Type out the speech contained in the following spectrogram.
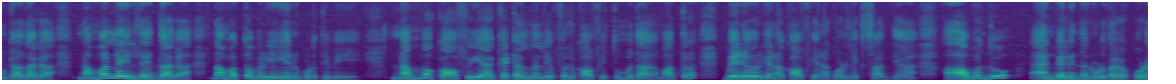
ಉಂಟಾದಾಗ, ನಮ್ಮಲ್ಲೇ ಇಲ್ಲದೇ ಇದ್ದಾಗ ನಾವು ಮತ್ತೊಬ್ಬರಿಗೆ ಏನು ಕೊಡ್ತೀವಿ? ನಮ್ಮ ಕಾಫಿಯ ಕೆಟಲ್ನಲ್ಲಿ ಫುಲ್ ಕಾಫಿ ತುಂಬಿದಾಗ ಮಾತ್ರ ಬೇರೆಯವರಿಗೆ ನಾವು ಕಾಫಿಯನ್ನು ಕೊಡಲಿಕ್ಕೆ ಸಾಧ್ಯ. ಆ ಒಂದು ಆ್ಯಂಗಲಿಂದ ನೋಡಿದಾಗ ಕೂಡ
